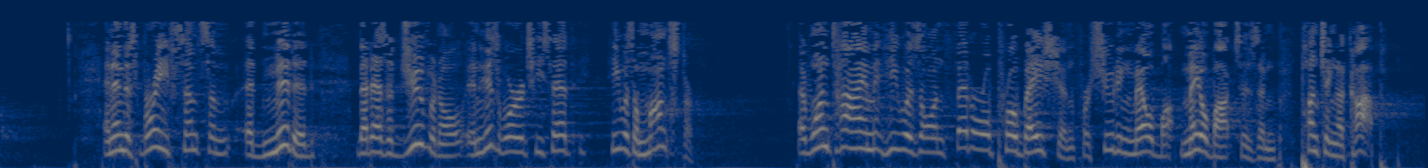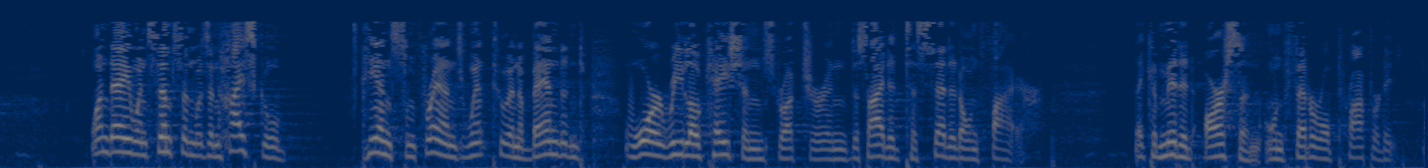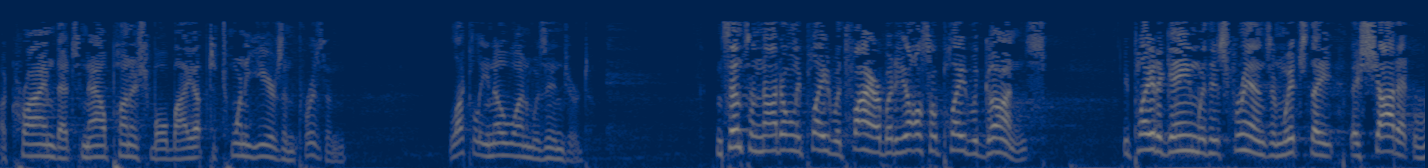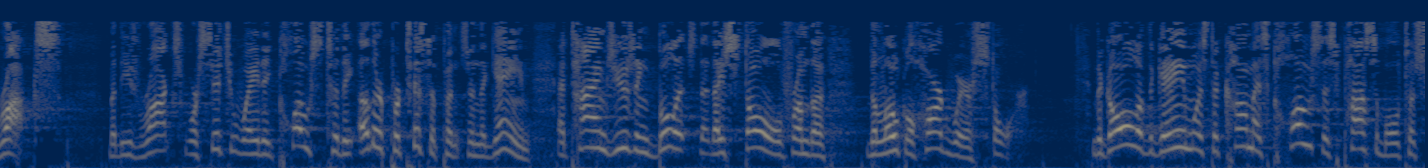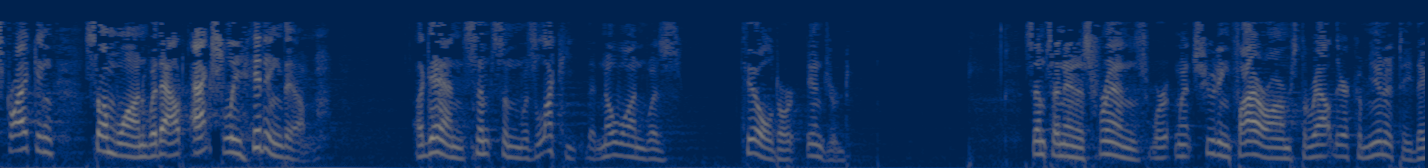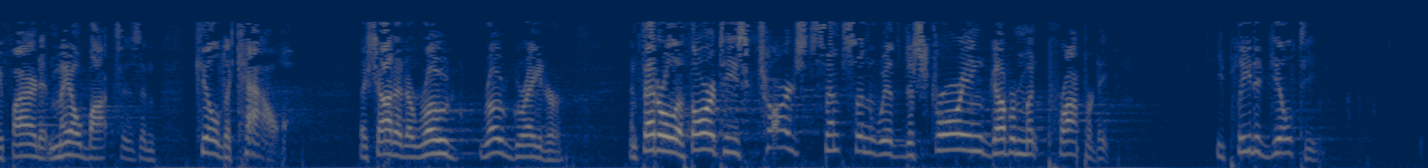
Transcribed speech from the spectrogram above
And in this brief, Simpson admitted that as a juvenile, in his words, he said he was a monster. At one time, he was on federal probation for shooting mailboxes and punching a cop. One day, when Simpson was in high school, he and some friends went to an abandoned war relocation structure and decided to set it on fire. They committed arson on federal property, a crime that's now punishable by up to 20 years in prison. Luckily, no one was injured. And Simpson not only played with fire, but he also played with guns. He played a game with his friends in which they, they shot at rocks. But these rocks were situated close to the other participants in the game, at times using bullets that they stole from the, the local hardware store. The goal of the game was to come as close as possible to striking someone without actually hitting them. Again, Simpson was lucky that no one was killed or injured. Simpson and his friends were, went shooting firearms throughout their community. They fired at mailboxes and killed a cow. They shot at a road, road grader. And federal authorities charged Simpson with destroying government property. He pleaded guilty,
